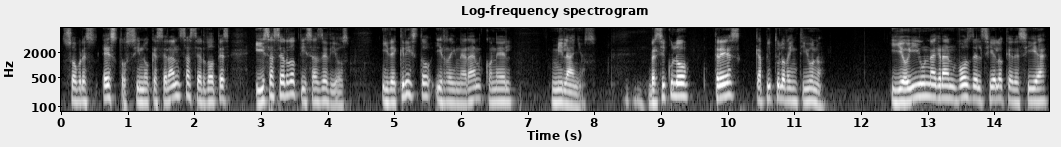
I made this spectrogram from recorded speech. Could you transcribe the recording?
sobre estos, sino que serán sacerdotes y sacerdotisas de Dios y de Cristo y reinarán con él mil años. Versículo 3, capítulo 21. Y oí una gran voz del cielo que decía,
